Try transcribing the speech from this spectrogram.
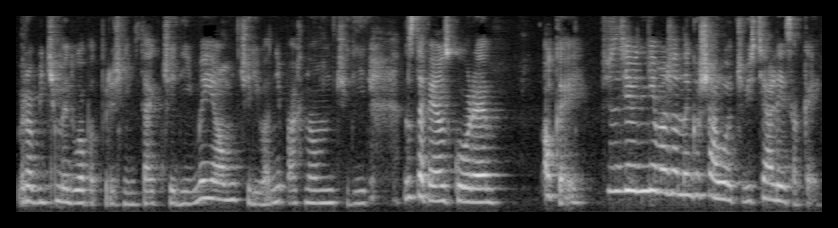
robić mydło pod prysznic, tak, czyli myją, czyli ładnie pachną, czyli zostawiają skórę, okej. W sensie nie ma żadnego szału oczywiście, ale jest okej.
